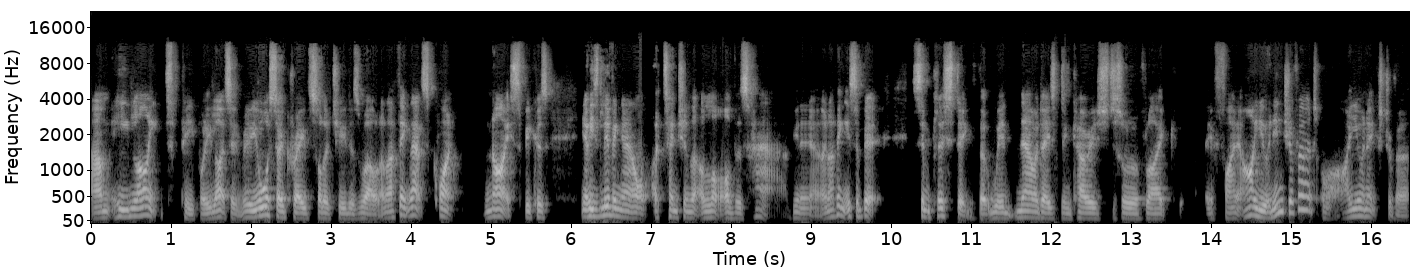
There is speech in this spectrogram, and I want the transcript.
Um, he liked people. He liked it. But he also craved solitude as well, and I think that's quite nice because you know he's living out a tension that a lot of us have. You know, and I think it's a bit simplistic that we're nowadays encouraged to sort of like if find are you an introvert or are you an extrovert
